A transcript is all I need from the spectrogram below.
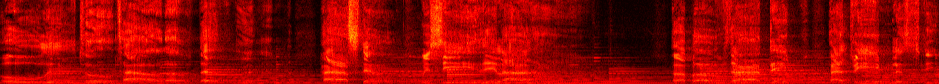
Oh, dreamless sleep.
